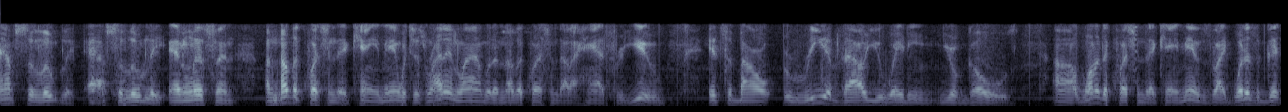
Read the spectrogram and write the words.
Absolutely, absolutely. And listen, another question that came in, which is right in line with another question that I had for you, it's about reevaluating your goals. Uh, one of the questions that came in is like, what is a good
